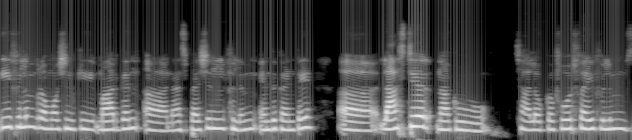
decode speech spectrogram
ఈ ఫిలిం ప్రమోషన్‌కి 'మార్గన్' నా స్పెషల్ ఫిలిం. ఎందుకంటే లాస్ట్ ఇయర్ నాకు చాలా ఒక ఫోర్ ఫైవ్ ఫిలిమ్స్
